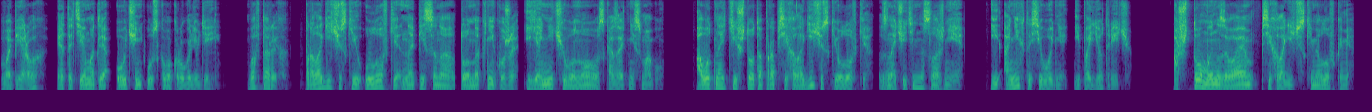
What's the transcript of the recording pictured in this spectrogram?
Во-первых, это тема для очень узкого круга людей. Во-вторых, про логические уловки написано тонна книг уже, и я ничего нового сказать не смогу. А вот найти что-то про психологические уловки значительно сложнее, и о них-то сегодня и пойдет речь. А что мы называем психологическими уловками?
